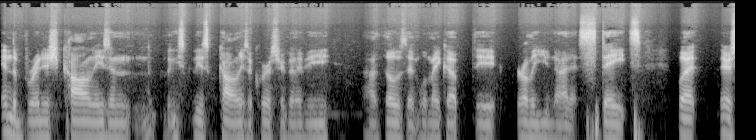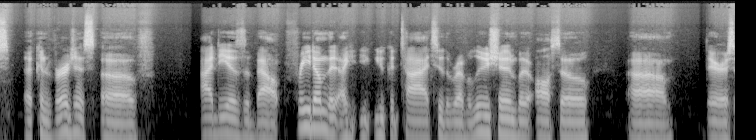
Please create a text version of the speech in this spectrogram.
in the British colonies, and these, these colonies, of course, are going to be uh, those that will make up the early United States. But there's a convergence of ideas about freedom that I, you could tie to the revolution, but also um, there's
